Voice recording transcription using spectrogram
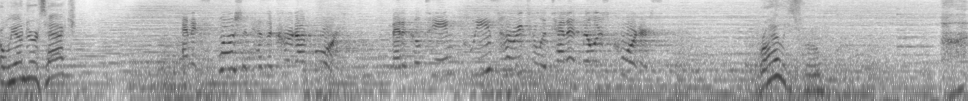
Are we under attack? An explosion has occurred on board. Medical team, please hurry to Lieutenant Miller's quarters. Riley's room? Huh?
